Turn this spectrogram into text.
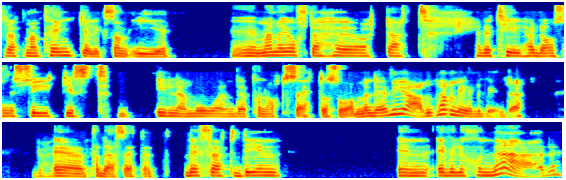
För att man tänker liksom i... Eh, man har ju ofta hört att det tillhör de som är psykiskt illamående på något sätt och så. Men det är vi ju alla mer eller mindre. Eh, på det sättet. Det är för att är en, evolutionär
